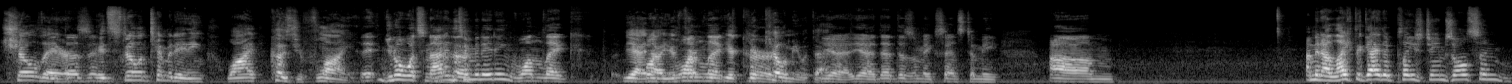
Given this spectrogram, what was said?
chill there. doesn't- it's still intimidating. Why? Because you're flying. Uh, You know what's not intimidating? One leg. Yeah, no, you're one leg. you're- you're killing me with that. Yeah, yeah, that doesn't make sense to me. Um, I mean, I like the guy that plays James Olsen.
